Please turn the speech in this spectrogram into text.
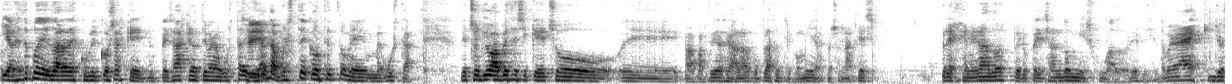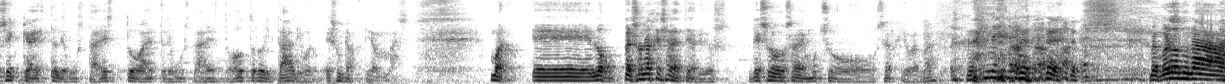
y a veces puede ayudar a descubrir cosas que pensabas que no te iban a gustar y Sí. dices, anda, pues este concepto me, me gusta. De hecho, yo a veces sí que he hecho, eh, para partidas a largo plazo, entre comillas, personajes pregenerados, pero pensando en mis jugadores, diciendo, "Mira, es que yo sé que a este le gusta esto, a este le gusta esto, otro y tal, y bueno, es una opción más. Bueno, eh, luego, personajes aleatorios. De eso sabe mucho Sergio, ¿verdad? Me acuerdo de una,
